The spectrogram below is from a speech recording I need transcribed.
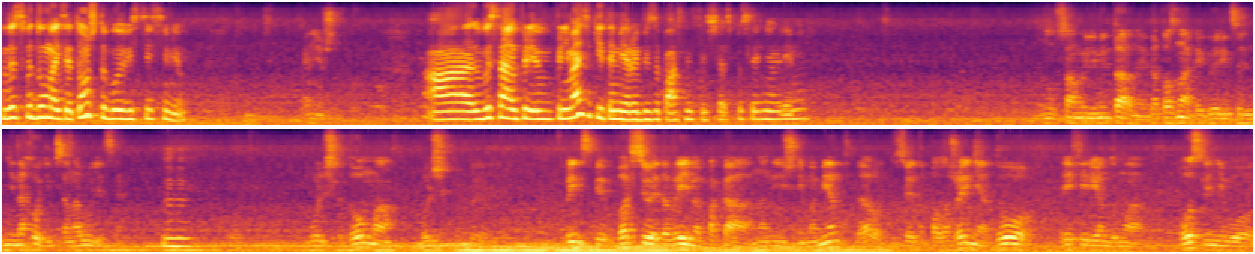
Ну, То есть вы думаете о том, чтобы увести семью? конечно. А вы сами при- принимаете какие-то меры безопасности сейчас в последнее время? Ну, самые элементарные, допоздна, как говорится, не находимся на улице. Мгм. больше дома, больше как бы, в принципе, во все это время, пока на нынешний момент, да, вот все это положение до референдума, после него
